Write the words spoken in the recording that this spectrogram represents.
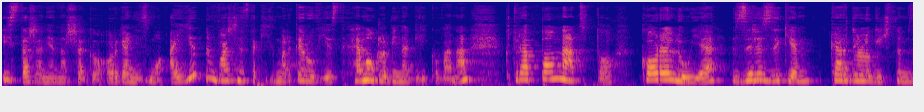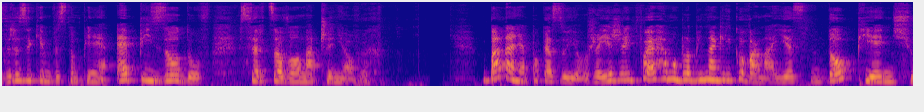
i starzenie naszego organizmu. A jednym właśnie z takich markerów jest hemoglobina glikowana, która ponadto koreluje z ryzykiem kardiologicznym, z ryzykiem wystąpienia epizodów sercowo-naczyniowych. Badania pokazują, że jeżeli Twoja hemoglobina glikowana jest do 5,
